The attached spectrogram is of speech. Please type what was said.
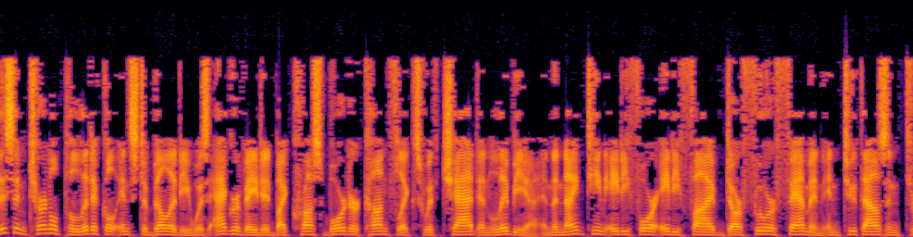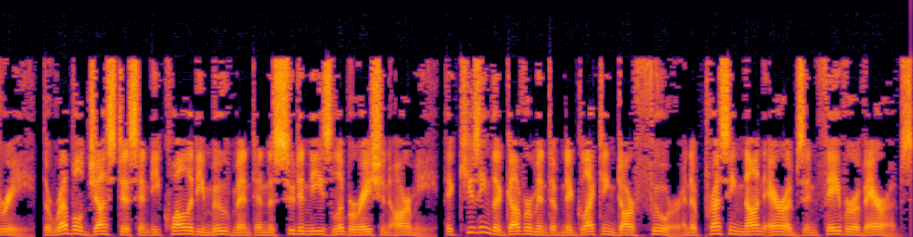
This internal political instability was aggravated by cross-border conflicts with Chad and Libya and the 1984–85 Darfur famine in 2003. The rebel Justice and Equality Movement and the Sudanese Liberation Army, accusing the government of neglecting Darfur and oppressing non-Arabs in favor of Arabs,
